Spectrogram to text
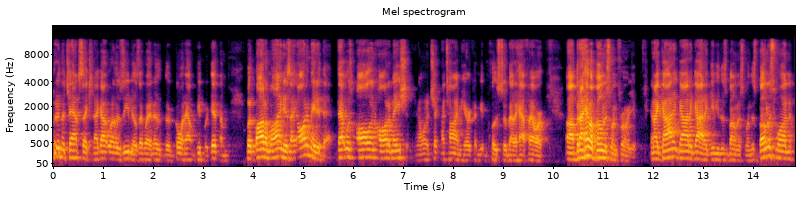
put in the chat section. I got one of those emails. That way I know they're going out and people are getting them. But bottom line is I automated that. That was all in automation. And I want to check my time here. I'm getting close to about a half hour. Uh, but I have a bonus one for you. And I got it, got it, got to give you this bonus one. This bonus one,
